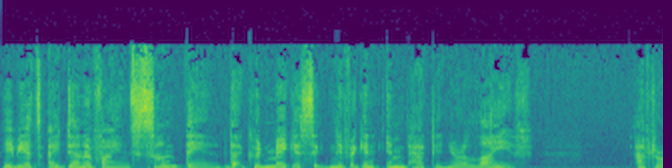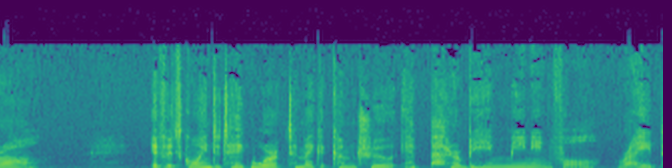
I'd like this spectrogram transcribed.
Maybe it's identifying something that could make a significant impact in your life. After all, if it's going to take work to make it come true, it better be meaningful, right?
